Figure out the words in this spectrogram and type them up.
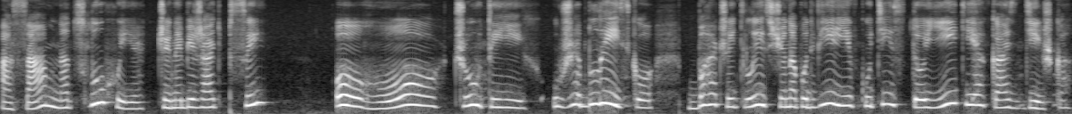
а сам надслухує, чи не біжать пси. Ого, чути їх уже близько. Бачить лис, що на подвір'ї в куті стоїть якась діжка.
